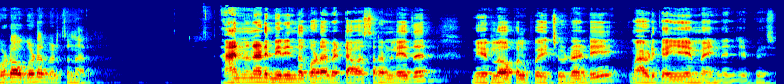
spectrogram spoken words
గొడవ గొడవ పెడుతున్నారు. ఆయన అన్నాడు మీరు ఇంత గొడవ పెట్టే అవసరం లేదు మీరు లోపల పోయి చూడండి మావిడికి ఏమైందని చెప్పేసి.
